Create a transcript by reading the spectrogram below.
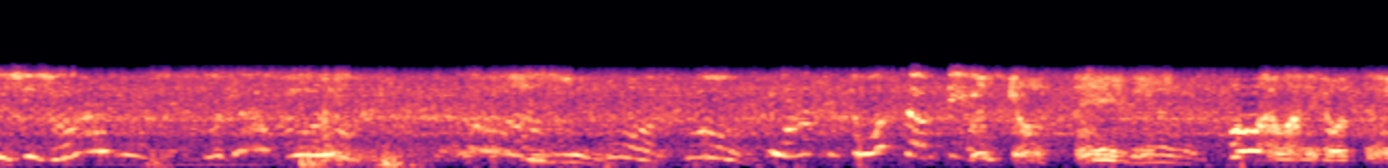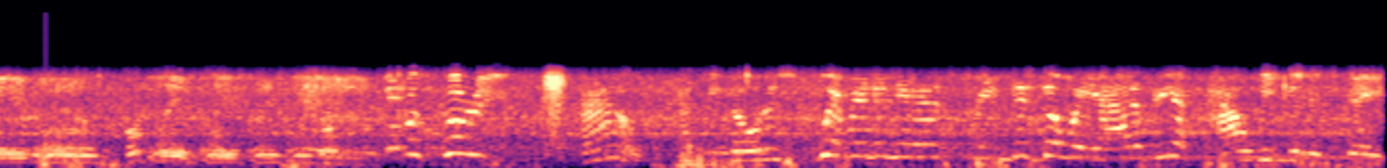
This is horrible. We have to do something. Let's go. Oh, I want to go please, please, please. How? Have we noticed? No way out of here. How are we going to save?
